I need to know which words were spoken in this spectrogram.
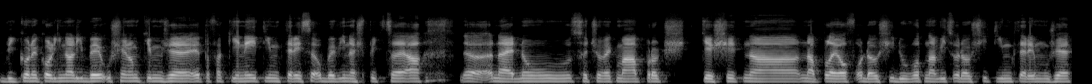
výkony Kolína líbí už jenom tím, že je to fakt jiný tým, který se objeví na špičce a e, najednou se člověk má proč těšit na, na playoff o další důvod, navíc o další tým, který může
